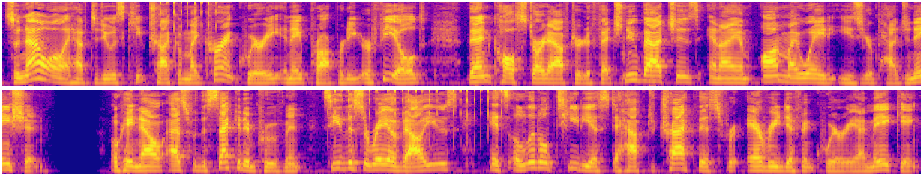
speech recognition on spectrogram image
So now all I have to do is keep track of my current query in a property or field, then call start after to fetch new batches, and I am on my way to easier pagination. Okay, now as for the second improvement, see this array of values? It's a little tedious to have to track this for every different query I'm making.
